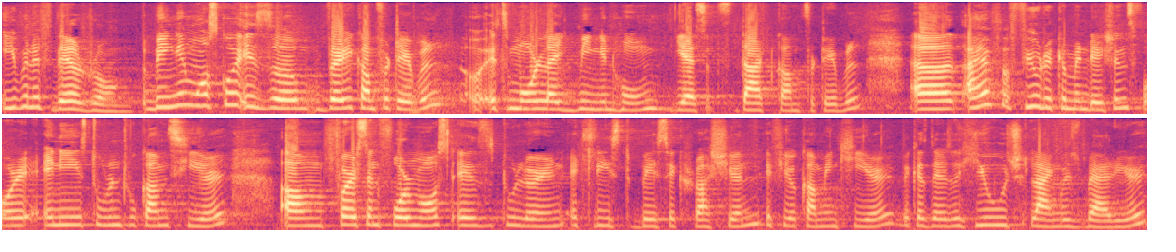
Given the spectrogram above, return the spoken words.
even if they're wrong. Being in Moscow is uh, very comfortable. Uh, it's more like being in home. Yes, it's that comfortable. Uh, I have a few recommendations for any student who comes here. Um, first and foremost is to learn at least basic Russian if you're coming here because there's a huge language barrier.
